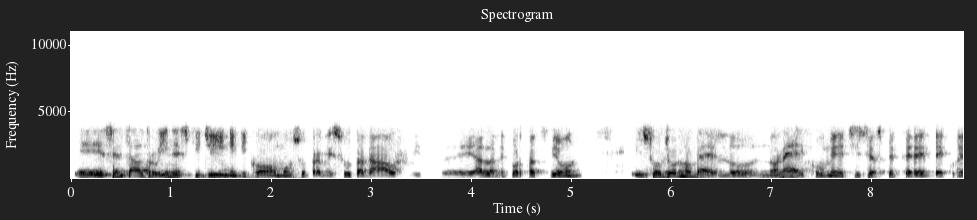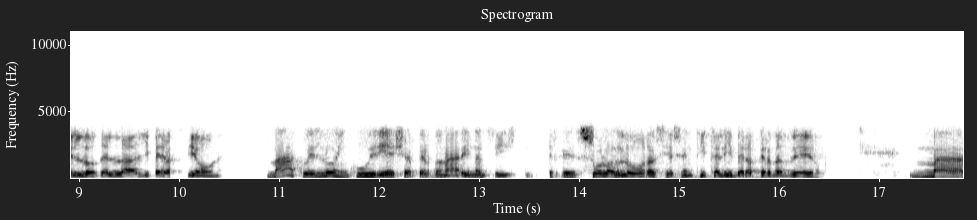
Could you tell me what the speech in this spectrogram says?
e senz'altro Ines Figini di Como, sopravvissuta ad Auschwitz e alla deportazione. Il suo giorno bello non è come ci si aspetterebbe quello della liberazione, ma quello in cui riesce a perdonare i nazisti, perché solo allora si è sentita libera per davvero. Ma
